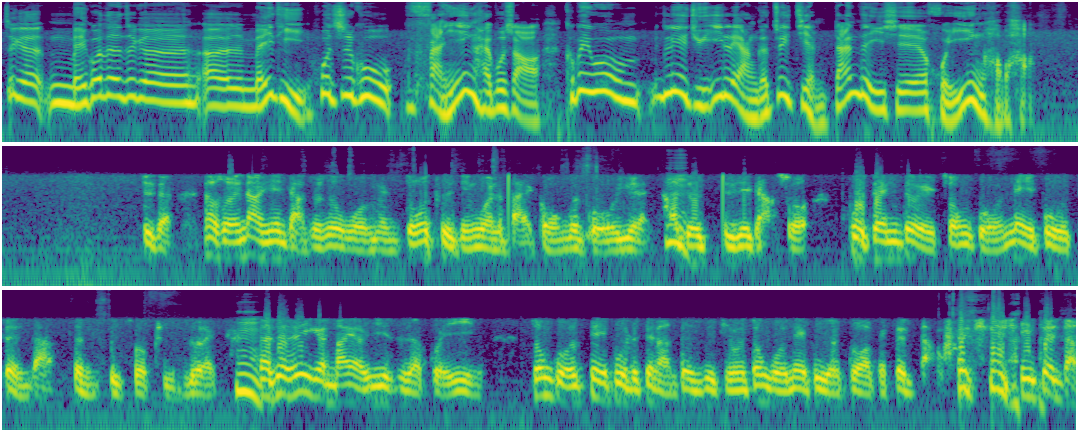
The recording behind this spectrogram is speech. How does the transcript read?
这个美国的这个呃媒体或智库反应还不少，可不可以为我们列举一两个最简单的一些回应，好不好？是的，那首先当然先讲，就是我们多次已经问了白宫跟国务院，他就直接讲说不针对中国内部政党政治做评论。嗯，那这是一个蛮有意思的回应。中国内部的政党政治，请问中国内部有多少个政党会进行政党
